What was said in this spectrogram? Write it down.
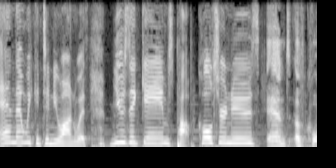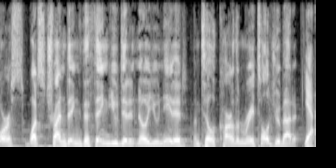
and then we continue on with music, games, pop culture news. And, of course, what's trending, the thing you didn't know you needed until Carla Marie told you about it. Yeah,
